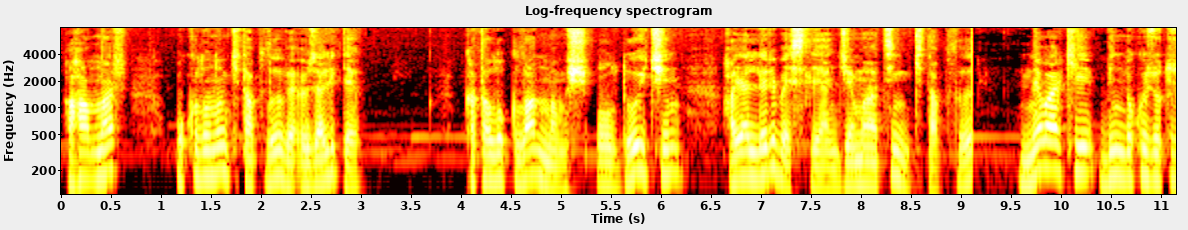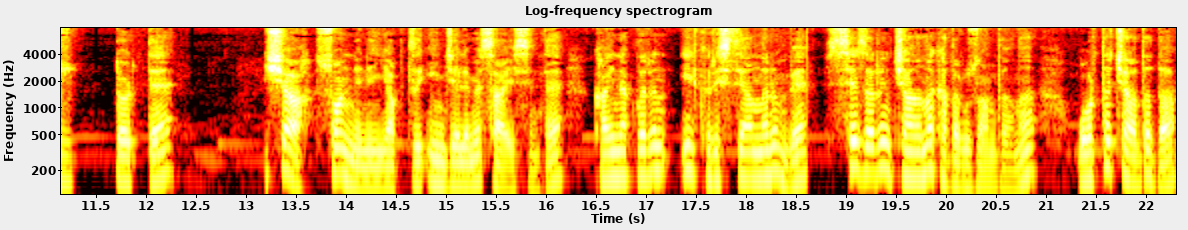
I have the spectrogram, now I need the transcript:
Hahamlar okulunun kitaplığı ve özellikle kataloglanmamış olduğu için hayalleri besleyen cemaatin kitaplığı ne var ki 1934'te Şah Sonne'nin yaptığı inceleme sayesinde kaynakların ilk Hristiyanların ve Sezar'ın çağına kadar uzandığını, Orta Çağ'da da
